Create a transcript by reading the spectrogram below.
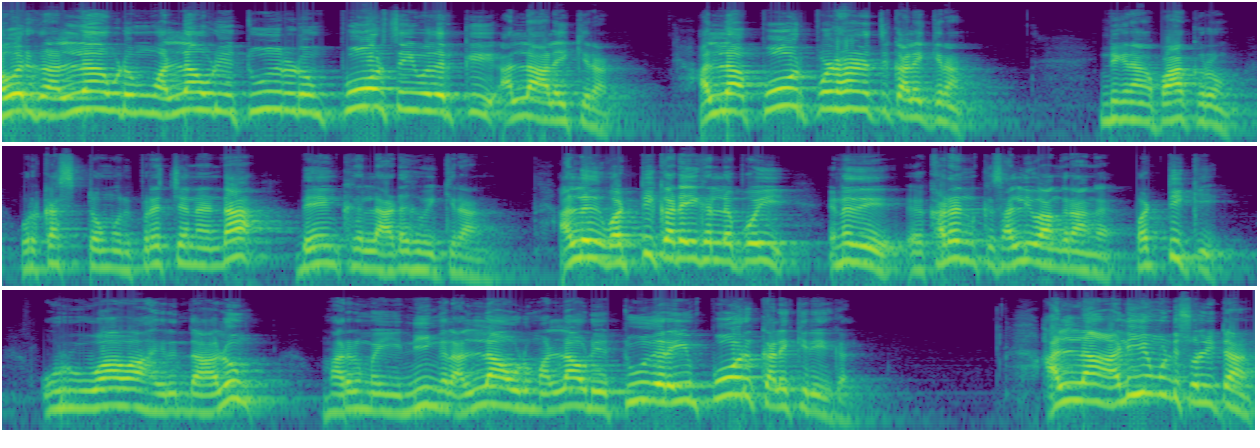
அவர்கள் அல்லாவிடமும் அல்லாவுடைய தூதரிடம் போர் செய்வதற்கு அல்லாஹ் அழைக்கிறான். அல்லாஹ் போர் பிரகடனத்துக்கு அழைக்கிறான். இன்றைக்கி நாங்கள் பார்க்குறோம் ஒரு கஷ்டம் ஒரு பிரச்சனைண்டா பேங்க்கில் அடகு வைக்கிறாங்க. அல்லது வட்டி கடைகளில் போய் என்னது கடனுக்கு சல்லி வாங்குறாங்க. வட்டிக்கு. ஒரு ரூபாவாக இருந்தாலும் மறுமை நீங்கள் அல்லாவோடும் அல்லாவுடைய தூதரையும் போர் கலைக்கிறீர்கள். அல்லாஹ் அழியும் என்று சொல்லிட்டான்.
